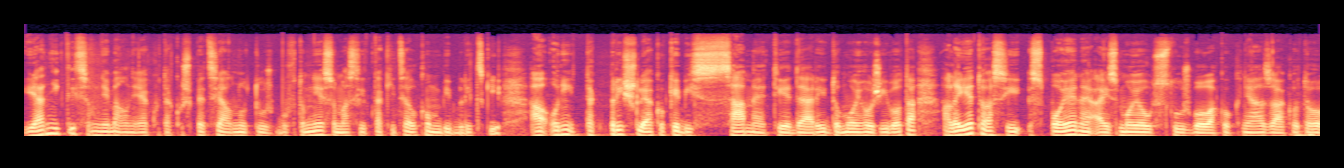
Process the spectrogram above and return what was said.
ja nikdy som nemal nejakú takú špeciálnu túžbu. V tom nie som asi taký celkom biblický. A oni tak prišli ako keby samé tie dary do môjho života. Ale je to asi spojené aj s mojou službou ako kňaza, ako toho,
